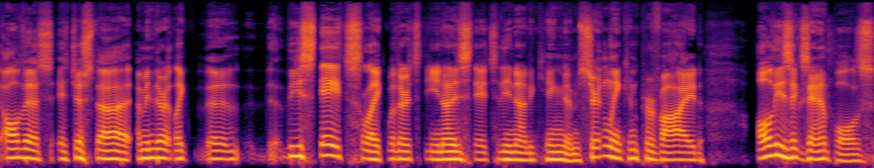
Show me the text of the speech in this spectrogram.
all this, it just uh, I mean, they're like the these states, like whether it's the United States or the United Kingdom, certainly can provide all these examples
